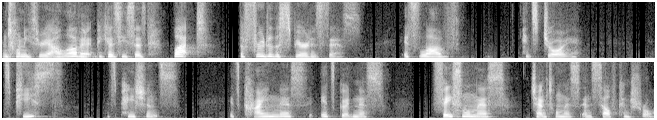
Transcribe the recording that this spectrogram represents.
and 23, I love it because he says, But the fruit of the Spirit is this it's love, it's joy, it's peace, it's patience, it's kindness, it's goodness, faithfulness, gentleness, and self control.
